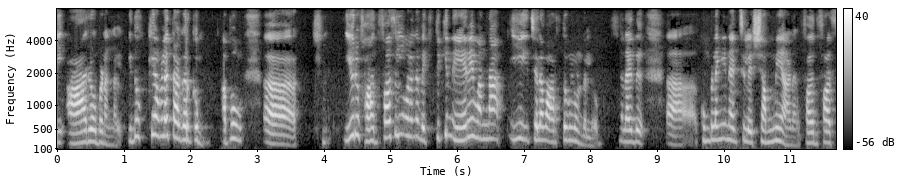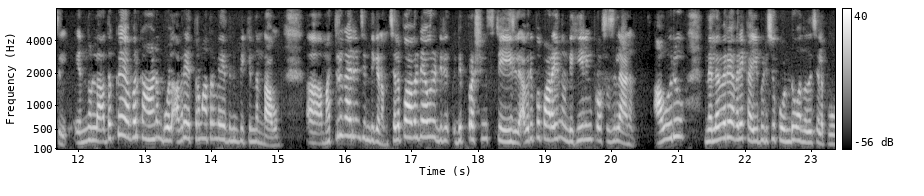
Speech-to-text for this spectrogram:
ഈ ആരോപണങ്ങൾ ഇതൊക്കെ അവളെ തകർക്കും. അപ്പോൾ ഈ ഒരു ഫഹദ് ഫാസിൽ എന്ന് പറയുന്ന വ്യക്തിക്ക് നേരെ വന്ന ഈ ചില വാർത്തകളുണ്ടല്ലോ. അതായത് കുമ്പളങ്ങി നൈറ്റ്സിലെ ഷമ്മിയാണ് ഫഹദ് ഫാസിൽ എന്നുള്ള അതൊക്കെ അവർ കാണുമ്പോൾ അവരെ എത്രമാത്രം വേദനിപ്പിക്കുന്നുണ്ടാവും. മറ്റൊരു കാര്യം ചിന്തിക്കണം. ചിലപ്പോൾ അവരുടെ ആ ഒരു ഡിപ്രഷൻ സ്റ്റേജിൽ അവരിപ്പോൾ പറയുന്നുണ്ട് ഹീലിംഗ് പ്രോസസ്സിലാണ്. ആ ഒരു നിലവരെ അവരെ കൈപിടിച്ച് കൊണ്ടുവന്നത് ചിലപ്പോൾ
